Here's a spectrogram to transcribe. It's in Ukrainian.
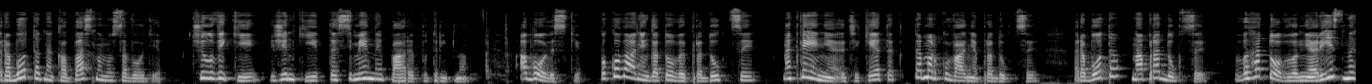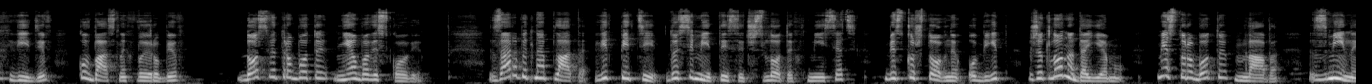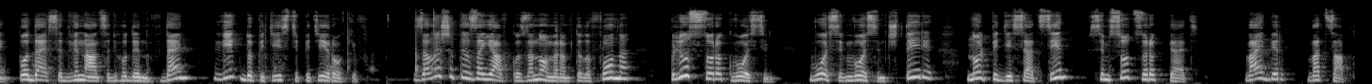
Робота на колбасному заводі. Чоловіки, жінки та сімейні пари потрібно. Обов'язки. Пакування готової продукції, наклеєння етикеток та маркування продукції. Робота на продукції. Виготовлення різних видів ковбасних виробів. Досвід роботи не обов'язкові. Заробітна плата від 5 до 7 тисяч злотих в місяць, безкоштовний обід, житло надаємо. Місто роботи млава. Зміни по 10-12 годин в день, вік до 55 років. Залишити заявку за номером телефона плюс 48 884 057 745. Вайбер, WhatsApp.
